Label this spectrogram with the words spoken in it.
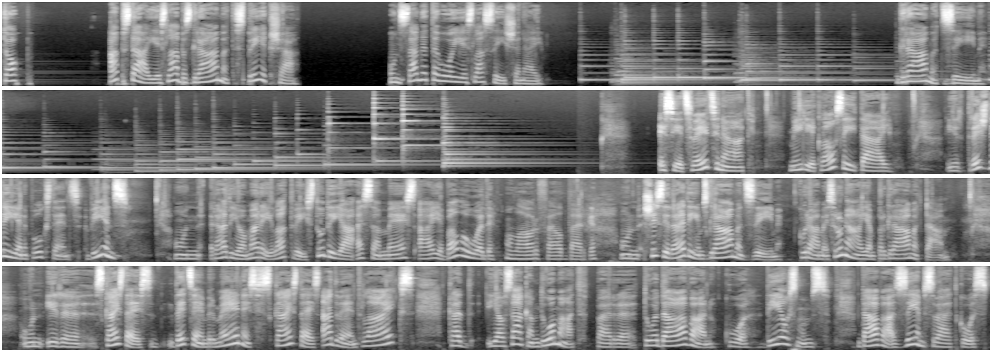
stop! Apstājies labas grāmatas priekšā un sagatavojies lasīšanai. Grāmatzīme Esiet sveicināti, mīļie klausītāji! Ir trešdiena, pulkstenis viens, un Radio Marija Latvijas studijā esam mēs Aija Balode un Laura Feldberga. Un šis ir raidījums grāmatzīme, kurā mēs runājam par grāmatām. Un ir eh, skaistais decembra mēnesis, skaistais adventa laiks, kad jau sākam domāt par eh, to dāvanu, ko Dievs mums dāvās Ziemassvētkos,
